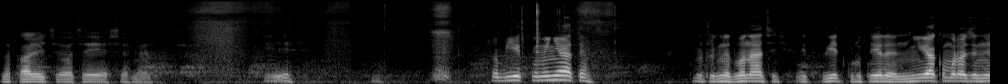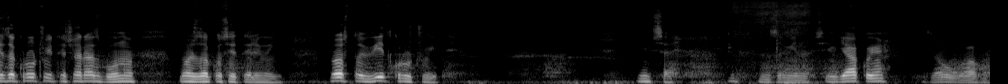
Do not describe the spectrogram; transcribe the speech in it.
накалюється оцей сегмент. І щоб їх поміняти, ключик на 12 від, відкрутили. Ні в якому разі не закручуйте ще раз, бо воно може закосити алюміній. Просто відкручуйте. І все. На заміну. Всім дякую за увагу.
